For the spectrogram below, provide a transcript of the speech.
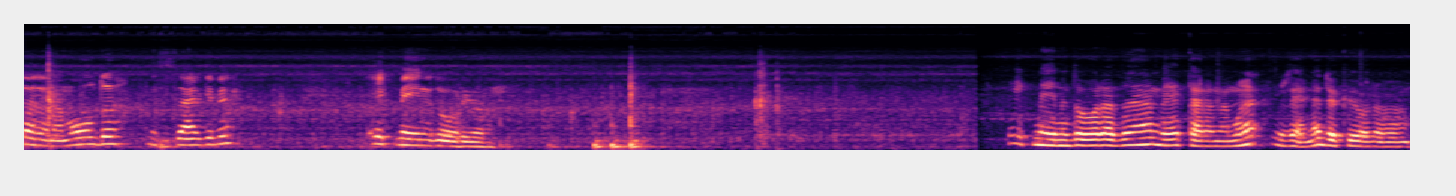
Tarhanam oldu. Misler gibi. Ekmeğini doğruyorum. Ekmeğimi doğradım ve tarhanamı üzerine döküyorum.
